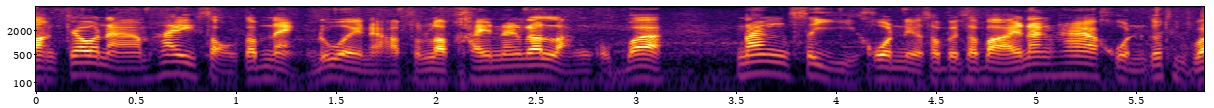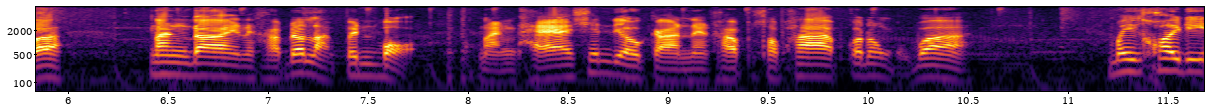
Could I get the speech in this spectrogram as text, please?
างแก้วน้ำให้ 2ตำแหน่งด้วยนะครับสำหรับใครนั่งด้านหลังผมว่านั่ง 4 คนเนี่ยสบายๆนั่ง 5 คนก็ถือว่านั่งได้นะครับ ด้านหลังเป็นเบาะหนังแท้เช่นเดียวกันนะครับ สภาพก็ต้องบอกว่าไม่ค่อยได้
